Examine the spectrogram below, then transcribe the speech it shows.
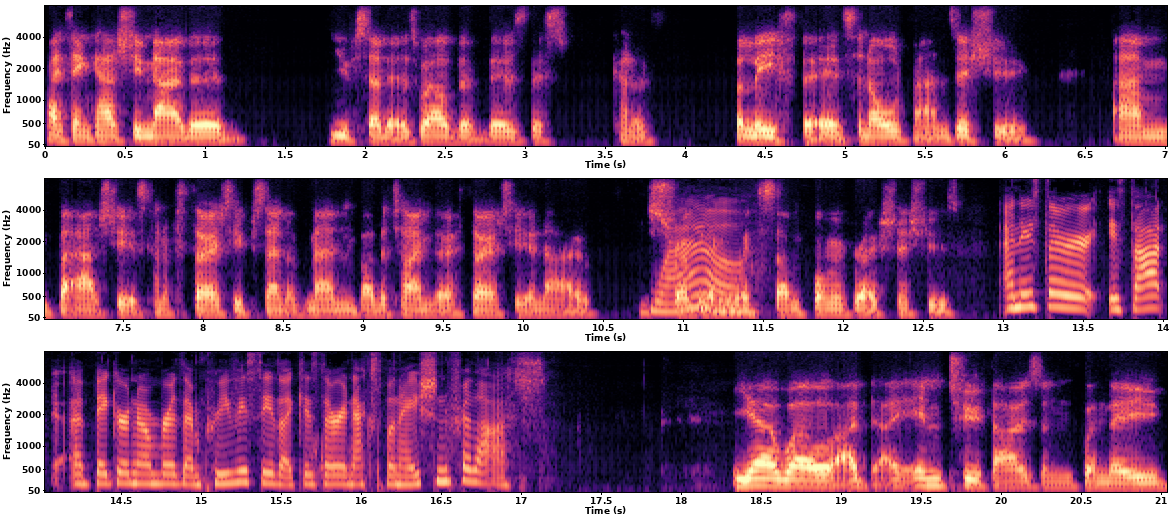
i think actually now that you've said it as well that there's this kind of belief that it's an old man's issue Um, but actually, it's kind of 30% of men by the time they're 30 are now struggling Wow. with some form of erection issues. And is there is that a bigger number than previously? Like, is there an explanation for that? Yeah, well, I, I, in 2000, when they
